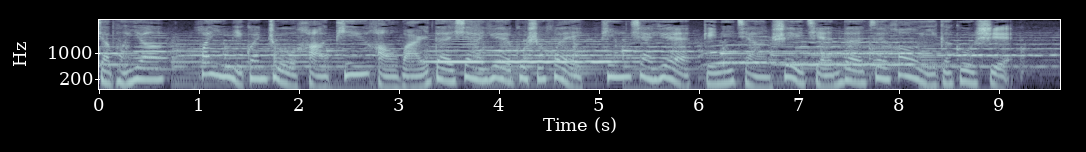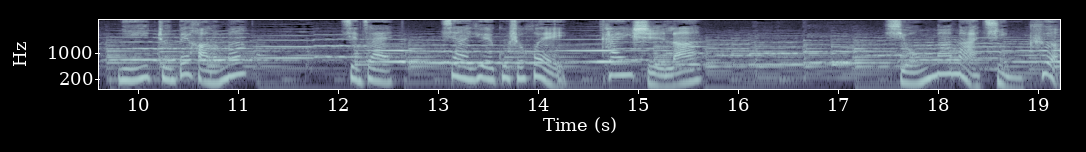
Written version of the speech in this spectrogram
小朋友，欢迎你关注好听好玩的夏月故事会，听夏月给你讲睡前的最后一个故事。你准备好了吗？现在，夏月故事会开始了。熊妈妈请客。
